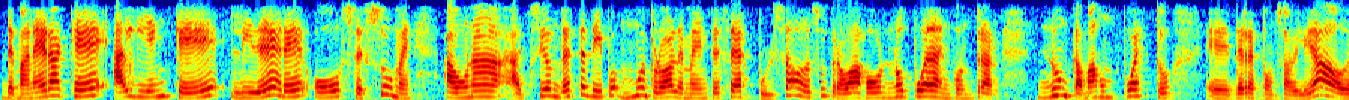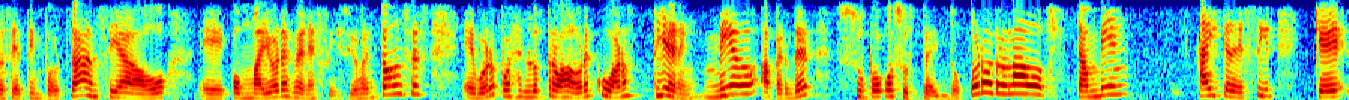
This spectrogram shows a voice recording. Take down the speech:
De manera que alguien que lidere o se sume a una acción de este tipo muy probablemente sea expulsado de su trabajo, no pueda encontrar nunca más un puesto eh, de responsabilidad o de cierta importancia o eh, con mayores beneficios. Entonces, eh, bueno, pues los trabajadores cubanos tienen miedo a perder su poco sustento. Por otro lado, también hay que decir que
